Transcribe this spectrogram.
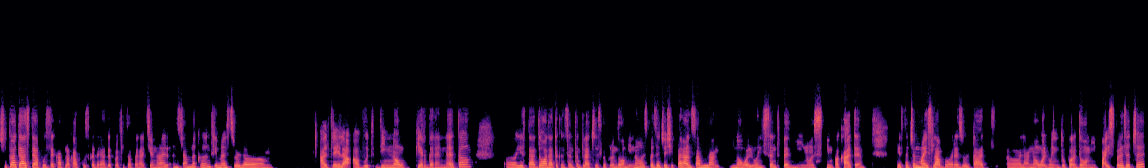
și toate astea puse cap la cap cu scăderea de profit operațional înseamnă că în trimestrul uh, al treilea a avut din nou pierdere netă. Uh, este a doua dată când se întâmplă acest lucru în 2019 și pe ansamblu la 9 luni sunt pe minus, din păcate. Este cel mai slab rezultat uh, la 9 luni după 2014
